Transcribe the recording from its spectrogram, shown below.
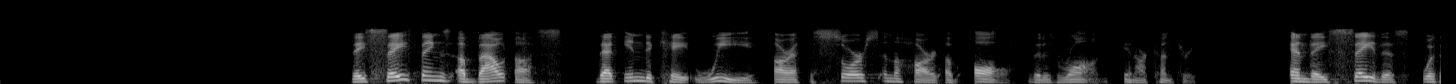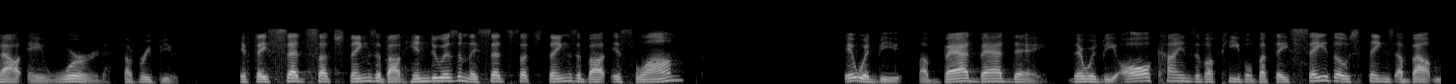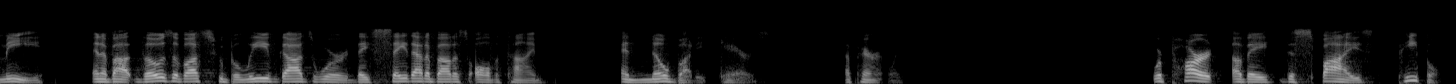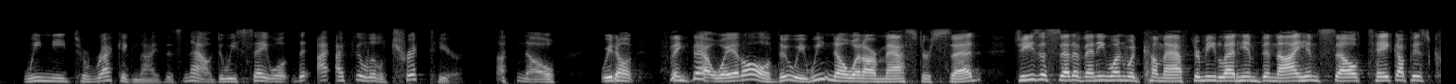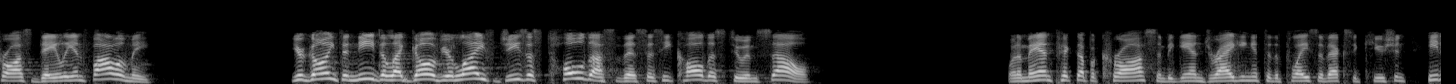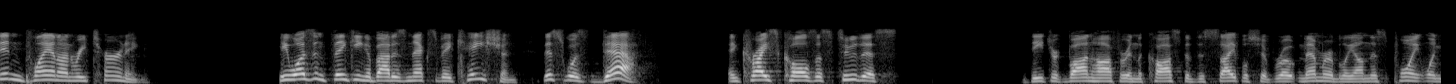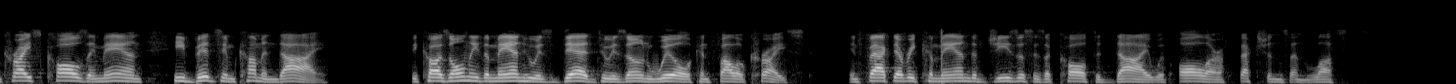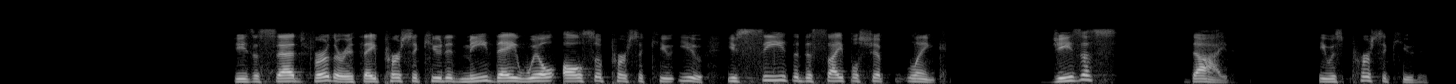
They say things about us that indicate we are at the source and the heart of all that is wrong in our country. And they say this without a word of rebuke. If they said such things about Hinduism, they said such things about Islam, it would be a bad, bad day. There would be all kinds of upheaval. But they say those things about me and about those of us who believe God's Word. They say that about us all the time. And nobody cares, apparently. We're part of a despised people. We need to recognize this. Now, do we say, well, th- I, I feel a little tricked here? no, we don't think that way at all, do we? We know what our Master said. Jesus said, If anyone would come after me, let him deny himself, take up his cross daily, and follow me. You're going to need to let go of your life. Jesus told us this as he called us to himself. When a man picked up a cross and began dragging it to the place of execution, he didn't plan on returning. He wasn't thinking about his next vacation. This was death. And Christ calls us to this. Dietrich Bonhoeffer in The Cost of Discipleship wrote memorably on this point when Christ calls a man, he bids him come and die because only the man who is dead to his own will can follow Christ. In fact, every command of Jesus is a call to die with all our affections and lusts. Jesus said further, If they persecuted me, they will also persecute you. You see the discipleship link. Jesus died, he was persecuted.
